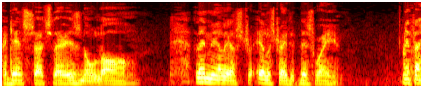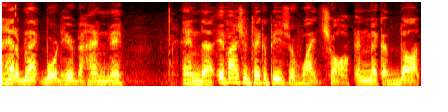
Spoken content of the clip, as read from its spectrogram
Against such there is no law. Let me illustra- illustrate it this way if I had a blackboard here behind me, and uh, if I should take a piece of white chalk and make a dot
